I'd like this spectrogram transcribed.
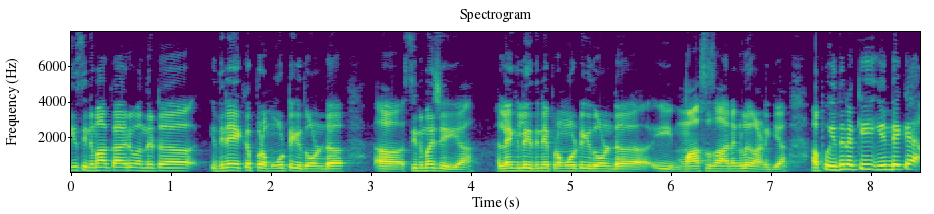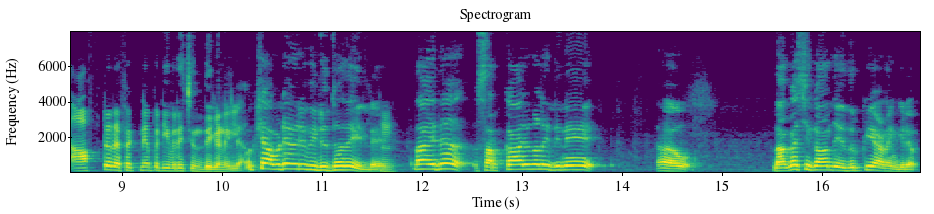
ഈ സിനിമാക്കാർ വന്നിട്ട് ഇതിനെയൊക്കെ പ്രൊമോട്ട് ചെയ്തുകൊണ്ട് സിനിമ ചെയ്യുക അല്ലെങ്കിൽ ഇതിനെ പ്രൊമോട്ട് ചെയ്തുകൊണ്ട് ഈ മാസ സാധനങ്ങൾ കാണിക്കുക. അപ്പോൾ ഇതിനൊക്കെ ഇതിന്റെയൊക്കെ ആഫ്റ്റർ എഫക്റ്റിനെ പറ്റി ഇവർ ചിന്തിക്കണില്ല. പക്ഷെ അവിടെ ഒരു വിരുദ്ധതയില്ലേ? അതായത് സർക്കാരുകൾ ഇതിനെ നഗശികാന്ത് നഖശികാന്ത് എതിർക്കുകയാണെങ്കിലും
